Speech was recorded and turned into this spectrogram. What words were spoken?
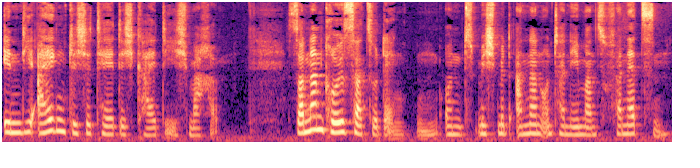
in die eigentliche Tätigkeit, die ich mache sondern größer zu denken und mich mit anderen Unternehmern zu vernetzen.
